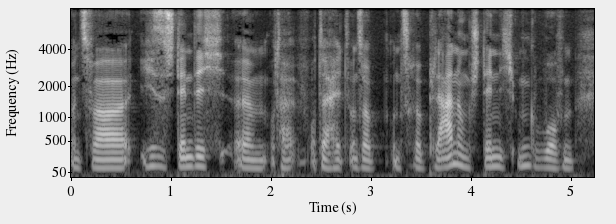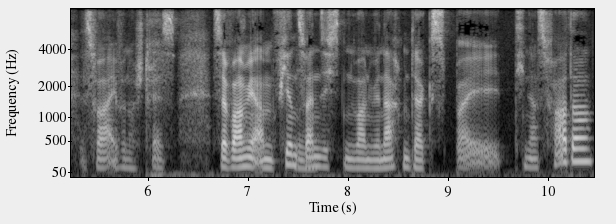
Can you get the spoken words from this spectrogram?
Und zwar hieß es ständig, ähm, oder, oder halt unser, unsere Planung ständig umgeworfen. Es war einfach noch Stress. Deshalb waren wir am 24. waren wir nachmittags bei Tinas Vater.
